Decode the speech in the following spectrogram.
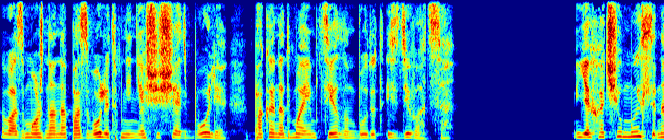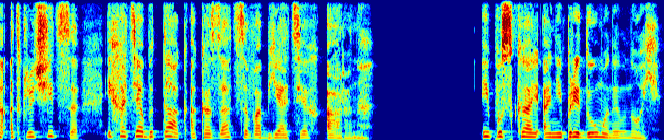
Возможно, она позволит мне не ощущать боли, пока над моим телом будут издеваться. Я хочу мысленно отключиться и хотя бы так оказаться в объятиях Аарона. И пускай они придуманы мной,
